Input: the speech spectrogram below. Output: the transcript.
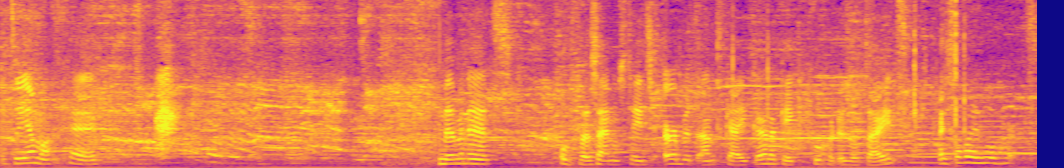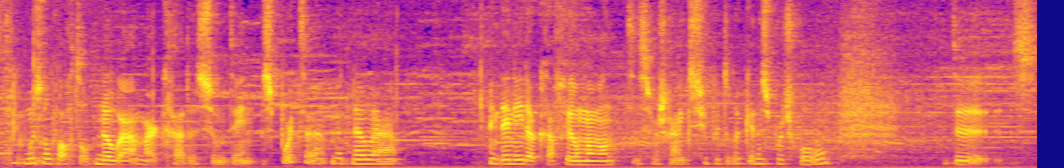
Wat doe je helemaal gek? We hebben net, of we zijn nog steeds Airbud aan het kijken. Daar keek ik vroeger dus altijd. Hij is al wel heel hard. Ik moest nog wachten op Noah, maar ik ga dus zo meteen sporten met Noah. Ik denk niet dat ik ga filmen, want het is waarschijnlijk super druk in de sportschool. Dus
